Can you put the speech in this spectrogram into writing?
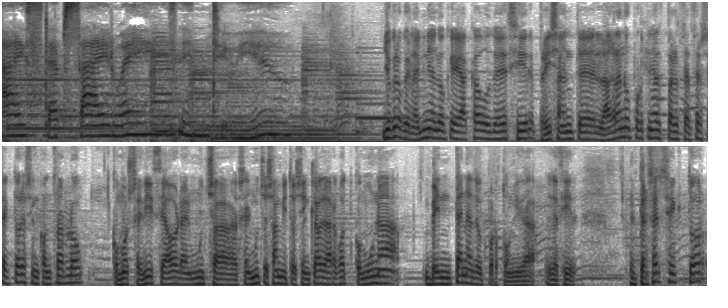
I. Yo creo que en la línea de lo que acabo de decir, precisamente la gran oportunidad para el tercer sector es encontrarlo, como se dice ahora en, muchas, en muchos ámbitos y en clave de argot, como una ventana de oportunidad. Es decir, el tercer sector,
